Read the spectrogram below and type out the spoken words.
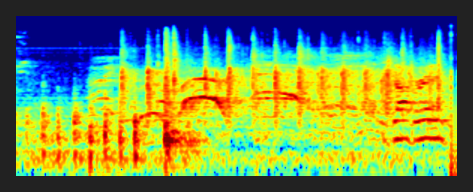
Good job, Bree.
